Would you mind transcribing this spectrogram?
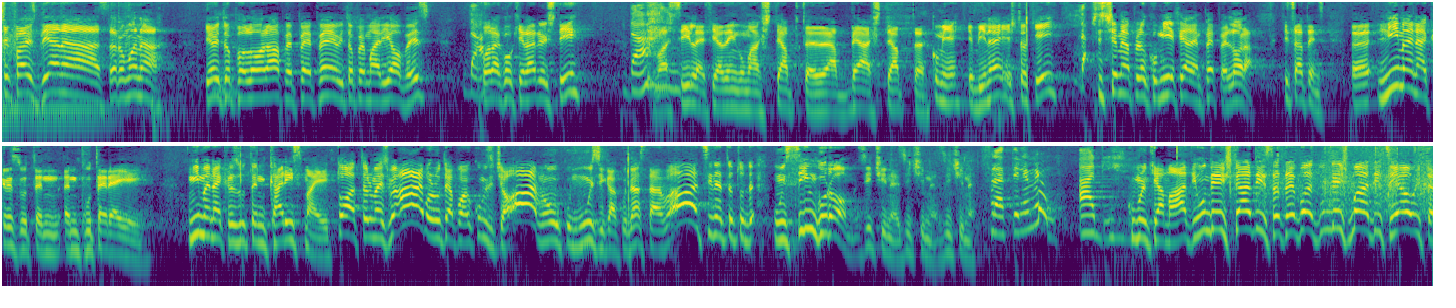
Ce faci, Diana? Să rămână! Ia uite pe Lora, pe Pepe, uite pe Maria, o vezi? Da. Pe ăla cu ochelari, îl știi? Da. Vasile, fii atent cum așteaptă, abia așteaptă. Cum e? E bine? Ești ok? Da. Știți ce mi-a plăcut mie? Fii atent, Pepe, Lora, fiți atenți. Uh, nimeni n-a crezut în, în puterea ei. Nimeni n-a crezut în carisma ei. Toată lumea zice, ai, bă, nu te apoie. Cum ziceau? A, nu, cu muzica, cu de-asta. A, ține-te tu de... Un singur om. Zi cine, zi cine, zi cine. Fratele meu, Adi. Cum îl cheamă Adi? Unde ești, Adi? Să te văd. Unde ești, mă, Adi? Să ia uite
